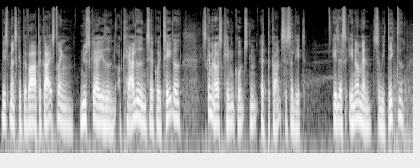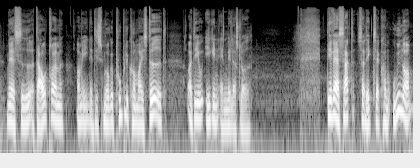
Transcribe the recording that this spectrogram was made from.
Hvis man skal bevare begejstringen, nysgerrigheden og kærligheden til at gå i teateret, skal man også kende kunsten at begrænse sig lidt. Ellers ender man, som i digtet, med at sidde og dagdrømme om en af de smukke publikummer i stedet, og det er jo ikke en anmelderslod. Det vil sagt, så er det ikke til at komme udenom,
